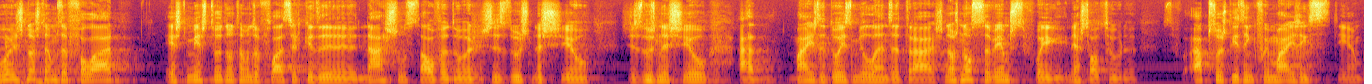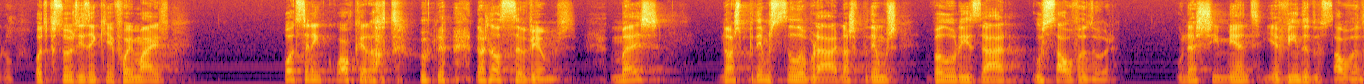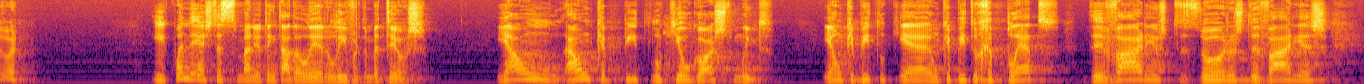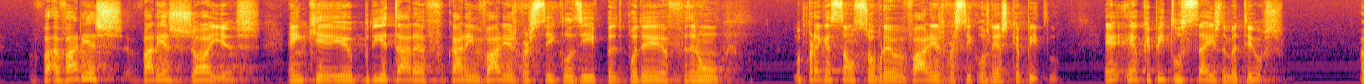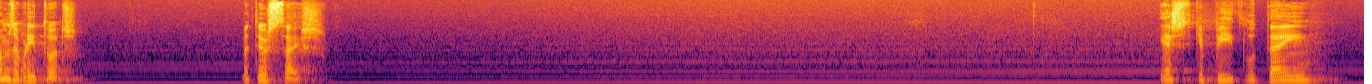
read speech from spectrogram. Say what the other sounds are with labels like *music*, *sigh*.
Hoje nós estamos a falar, este mês todo, não estamos a falar acerca de nasce um Salvador, Jesus nasceu, Jesus nasceu há mais de dois mil anos atrás. Nós não sabemos se foi nesta altura. Há pessoas que dizem que foi mais em setembro, outras pessoas dizem que foi mais. Pode ser em qualquer *laughs* altura, nós não sabemos. Mas nós podemos celebrar, nós podemos valorizar o Salvador, o nascimento e a vinda do Salvador. E quando esta semana eu tenho estado a ler o livro de Mateus, e há um, há um capítulo que eu gosto muito. E é um capítulo que é um capítulo repleto de vários tesouros, de várias, várias, várias joias, em que eu podia estar a focar em vários versículos e poder fazer um, uma pregação sobre vários versículos neste capítulo. É, é o capítulo 6 de Mateus. Vamos abrir todos. Mateus 6. Este capítulo tem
